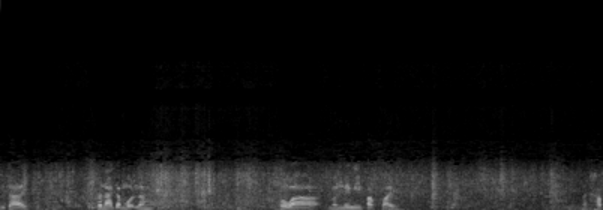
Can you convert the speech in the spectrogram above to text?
สุดท้าย ก็น่าจะหมดแล้ว เพราะว่ามันไม่มีปลั๊กไฟนะครับ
